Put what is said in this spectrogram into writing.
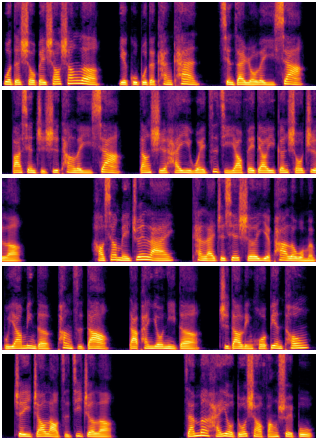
我的手被烧伤了，也顾不得看看。现在揉了一下，发现只是烫了一下，当时还以为自己要废掉一根手指了。好像没追来，看来这些蛇也怕了我们不要命的。胖子道：“大潘有你的，知道灵活变通，这一招老子记着了。”咱们还有多少防水布？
